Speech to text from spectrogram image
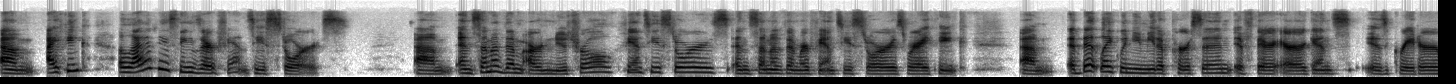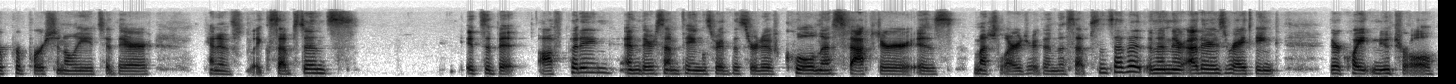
um, I think a lot of these things are fancy stores. Um, and some of them are neutral fancy stores, and some of them are fancy stores where I think Um, a bit like when you meet a person, if their arrogance is greater proportionally to their kind of like substance, it's a bit off putting. And there's some things where the sort of coolness factor is much larger than the substance of it. And then there are others where I think they're quite neutral,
